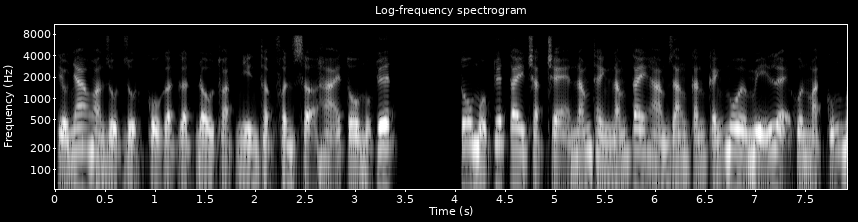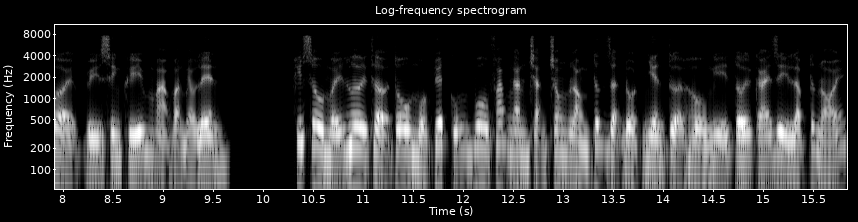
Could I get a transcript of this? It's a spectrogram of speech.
Tiểu nha hoàn rụt rụt cổ gật gật đầu thoạt nhìn thập phần sợ hãi Tô Mục Tuyết. Tô Mộc Tuyết tay chặt chẽ nắm thành nắm tay hàm răng cắn cánh môi mỹ lệ khuôn mặt cũng bởi vì sinh khí mà vặn vẹo lên. Hít sâu mấy hơi thở Tô Mộc Tuyết cũng vô pháp ngăn chặn trong lòng tức giận đột nhiên tựa hồ nghĩ tới cái gì lập tức nói,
